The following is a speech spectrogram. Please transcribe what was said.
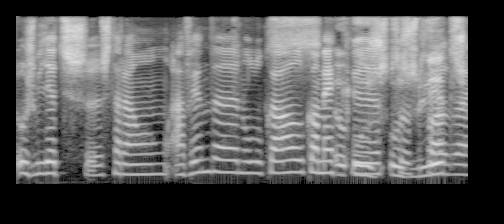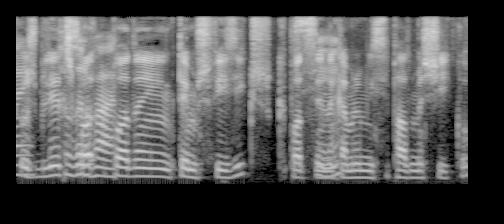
Os bilhetes estarão à venda no local? Como é que os, as pessoas os bilhetes, podem Os bilhetes reservar? podem, temos físicos, que pode Sim. ser na Câmara Municipal de Machico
